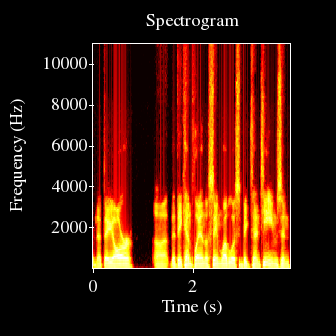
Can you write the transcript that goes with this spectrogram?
and that they are uh, that they can play on the same level as the Big Ten teams, and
